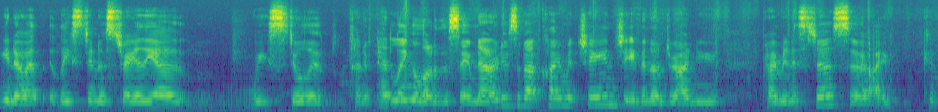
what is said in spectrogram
you know at, at least in australia we still are kind of peddling a lot of the same narratives about climate change even under our new prime minister so i could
